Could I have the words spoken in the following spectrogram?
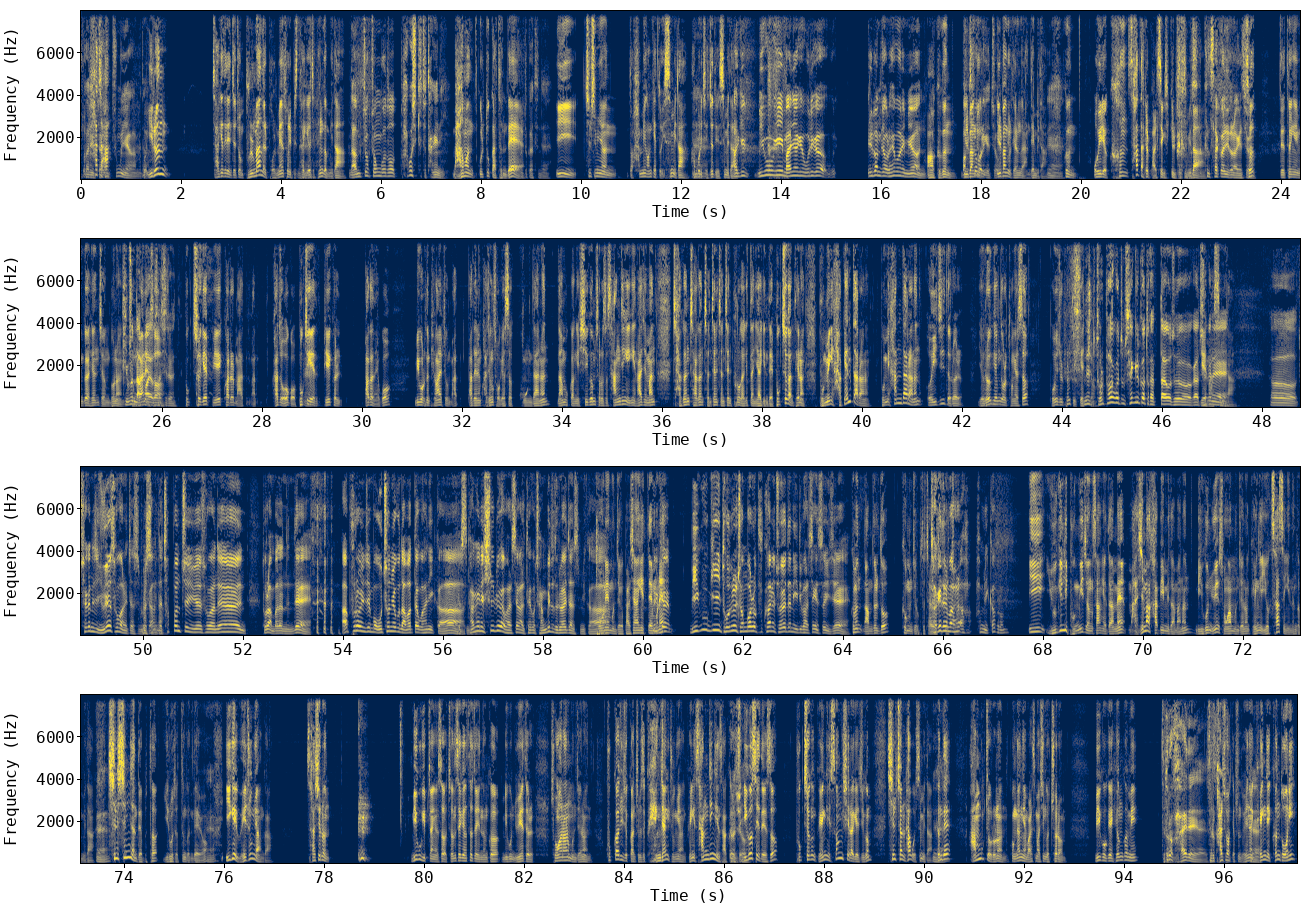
좀 북한 하자. 충분히 이해합니다. 뭐 이런 자기들이 이제 좀 불만을 볼멘 소리 비슷하게 네. 한 겁니다. 남쪽 정부도 하고 싶겠죠, 당연히. 마음은 꿀뚝 같은데 꿀뚝 같은데. 이 70년 또 한미 관계 또 있습니다. 안보리 제재도 있습니다. 아, 그 미국이 만약에 우리가 일방적으로 해버리면 아, 그건 막 일방적으로. 일방적으로 되는 건 안 됩니다. 예. 그건 오히려 큰 사달을 발생시킬 수 있습니다. 큰 사건이 일어나겠죠. 저 대통령과 현 정부는 기분 나빠요, 중간에서 사실은. 북측의 비핵화를 마- 마- 가져오고 북측의 네. 비핵화를 받아내고 미국으로부터 평화협정을 마- 받아내는 과정 속에서 공단은 남북관계 시금서로서 상징이긴 하지만 차근차근 천천히 천천히 풀어가겠다는 이야기인데 북측한테는 분명히 하겠다라는 분명히 한다라는 의지들을 여러 경로를 통해서 보여줄 필요도 있겠죠. 돌파구가 좀 생길 것도 같다고 제가 예, 최근에 맞습니다. 어, 최근에 이제 유해 송환 했지 않습니까? 그렇습니다. 첫 번째 유해 송환은 돈을 안 받았는데 앞으로 이제 뭐 5천여 구 남았다고 하니까 그렇습니다. 당연히 실비가 발생할 테고 장비도 들어야 하지 않습니까? 돈의 문제가 발생하기 때문에 그러니까 미국이 돈을 정말로 북한에 줘야 되는 일이 발생했어 이제. 그러면 남들도 그 문제로부터 자유. 자기들만 하- 합니까 그럼? 이 6.12 북미 정상회담의 마지막 합의입니다만은 미군 유해 송환 문제는 굉장히 역사성이 있는 겁니다. 네. 70년대부터 이루어졌던 건데요. 이게 왜 중요한가? 사실은 미국 입장에서 전 세계에 흩어져 있는 그 미군 유해들 송환하는 문제는 국가주의적 관점에서 굉장히 중요한 굉장히 상징적인 사건인데 그렇죠. 이것에 대해서 북측은 굉장히 성실하게 지금 실천을 하고 있습니다. 예. 그런데 암묵적으로는 공장님 말씀하신 것처럼 미국의 현금이 들어가야 돼. 들어갈 수밖에 없습니다. 왜냐하면 예. 굉장히 큰 돈이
